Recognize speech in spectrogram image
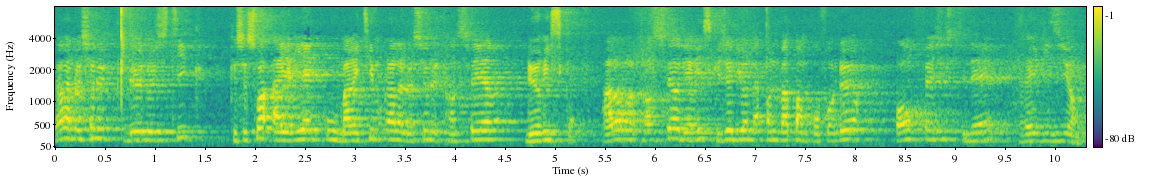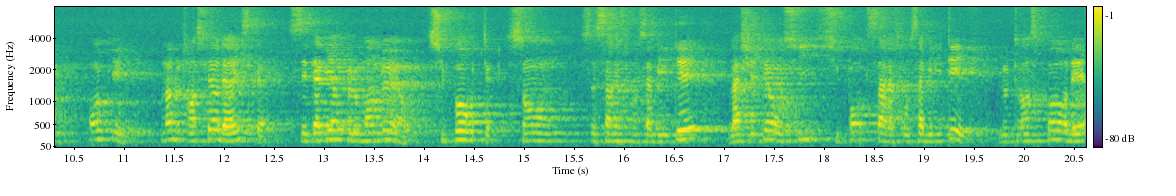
Dans la notion de, logistique, que ce soit aérienne ou maritime, on a la notion de transfert de risque. Alors, le transfert de risque, j'ai dit, on, ne va pas en profondeur, on fait juste des révisions. OK. On a le transfert de risque, c'est-à-dire que le vendeur supporte son, sa responsabilité, l'acheteur aussi supporte sa responsabilité. Le transport des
